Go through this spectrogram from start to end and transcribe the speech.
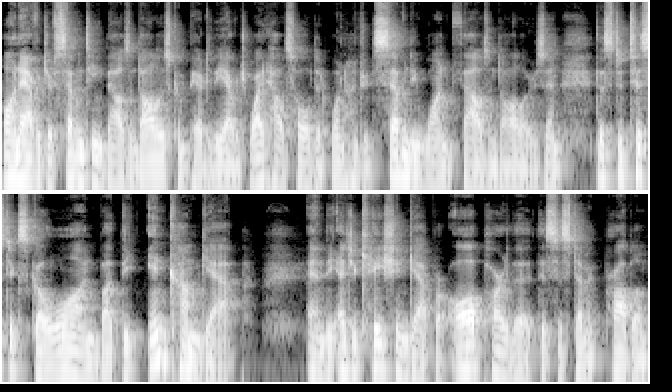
on average of $17,000 compared to the average white household at $171,000. And the statistics go on, but the income gap and the education gap are all part of the, the systemic problem.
